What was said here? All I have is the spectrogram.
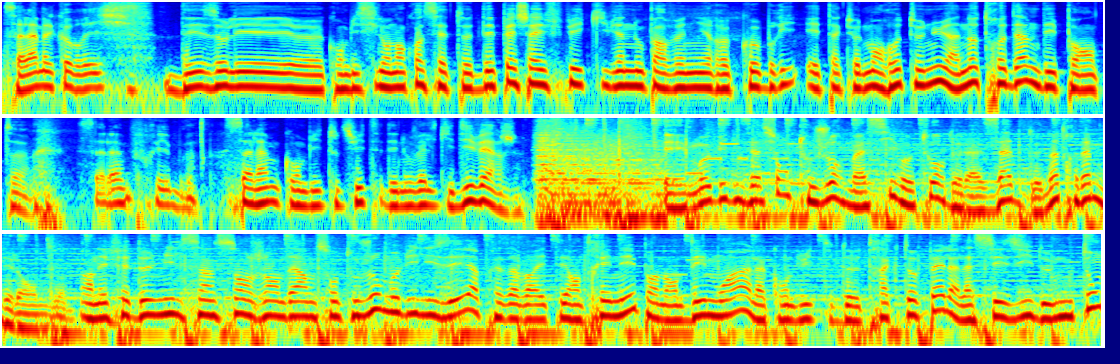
Salam El Kobri. Désolé, euh, Combi, si l'on en croit cette dépêche AFP qui vient de nous parvenir, Cobry est actuellement retenu à Notre-Dame-des-Pentes. Salam Frib. Salam Combi, tout de suite des nouvelles qui divergent. Et mobilisation toujours massive autour de la ZAD de Notre-Dame-des-Landes. En effet, 2500 gendarmes sont toujours mobilisés après avoir été entraînés pendant des mois à la conduite de tractopelles, à la saisie de moutons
